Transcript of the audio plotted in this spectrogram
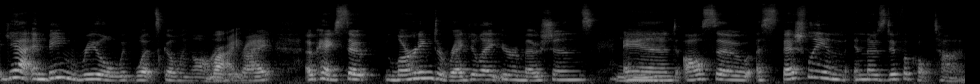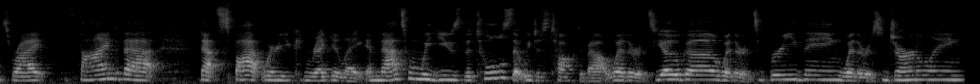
yeah, and being real with what's going on, Right. Right. Okay, so learning to regulate your emotions Mhm. and also especially in in those difficult times, right? Find that that spot where you can regulate and that's when we use the tools that we just talked about whether it's yoga whether it's breathing whether it's journaling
